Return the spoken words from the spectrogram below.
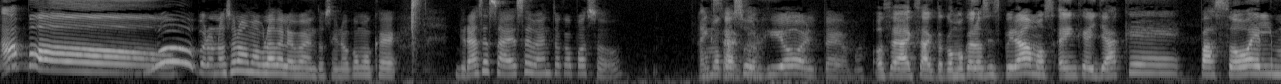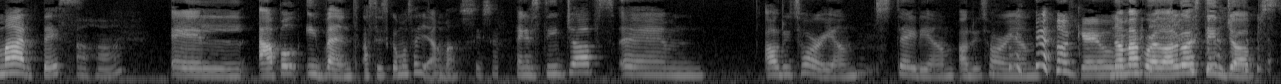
¡Apple! Uh, pero no solo vamos a hablar del evento, sino como que gracias a ese evento que pasó, como que surgió el tema. O sea, exacto, como que nos inspiramos en que ya que pasó el martes Ajá. El Apple Event, así es como se llama, Sí, sí. en el Steve Jobs em, Auditorium, Stadium, Auditorium, no me acuerdo, algo de Steve Jobs,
